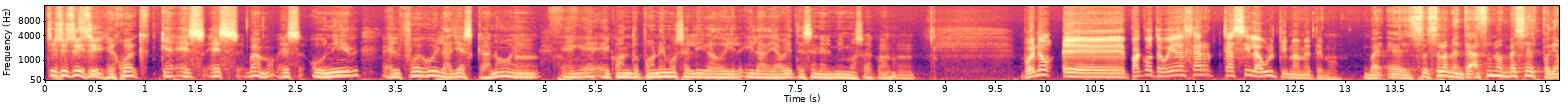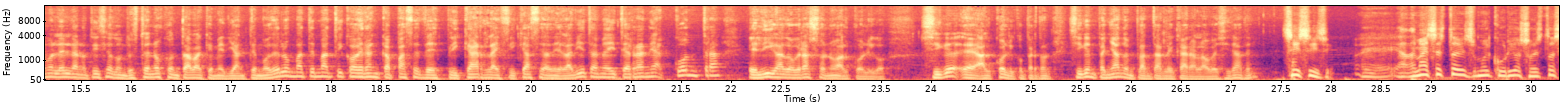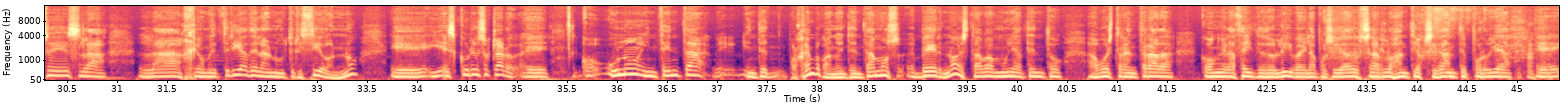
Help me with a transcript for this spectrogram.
sí, sí, sí, sí, que, es, es, bueno, es unir el fuego y la yesca, ¿no? En, mm. eh, cuando ponemos el hígado y, la diabetes en el mismo saco, ¿no? Bueno, eh, Paco, te voy a dejar casi la última, me temo. Eh, solamente hace unos meses podíamos leer la noticia donde usted nos contaba que mediante modelos matemáticos eran capaces de explicar la eficacia de la dieta mediterránea contra el hígado graso no alcohólico. Sigue, eh, alcohólico, perdón. Sigue empeñado en plantarle cara a la obesidad. ¿eh? Sí, sí, sí. Eh, además esto es muy curioso, esto es la, geometría de la nutrición, ¿no? Eh, y es curioso, claro, uno intenta, por ejemplo, cuando intentamos ver, ¿no? Estaba muy atento a vuestra entrada con el aceite de oliva y la posibilidad de usar los antioxidantes por vía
